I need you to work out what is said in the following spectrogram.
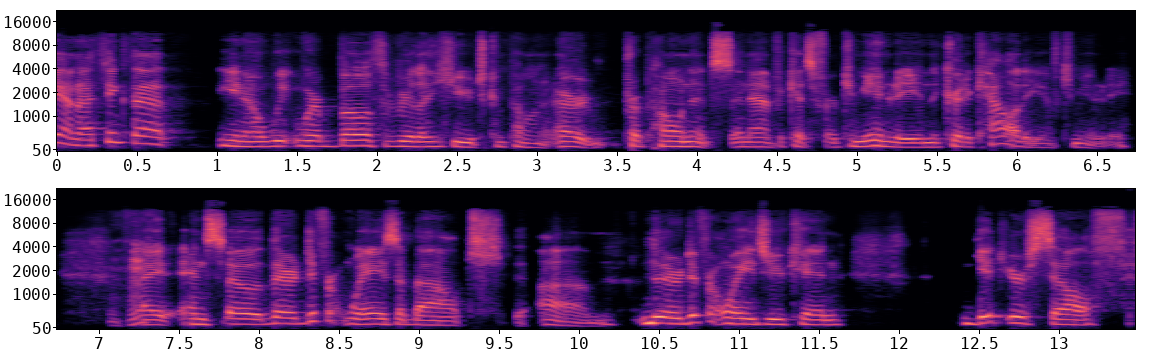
Yeah, and I think that you know we, we're both really huge component or proponents and advocates for community and the criticality of community mm-hmm. right and so there are different ways about um, there are different ways you can get yourself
